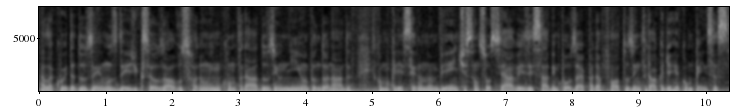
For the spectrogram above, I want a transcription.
ela cuida dos emos desde que seus alvos foram encontrados em um ninho abandonado. Como cresceram no ambiente, são sociáveis e sabem pousar para fotos em troca de recompensas.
